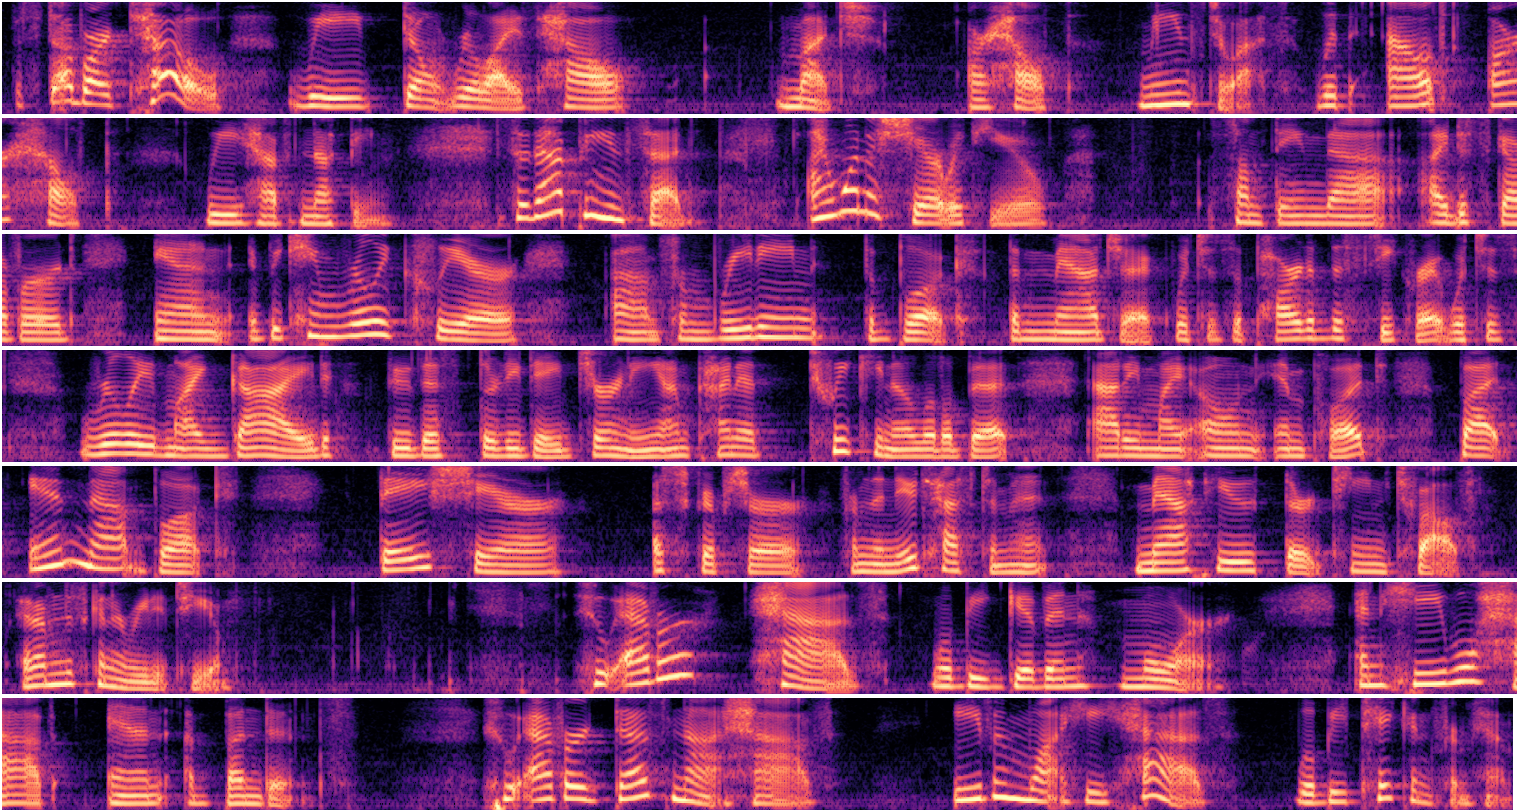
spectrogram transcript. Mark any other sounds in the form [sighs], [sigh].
stub our toe, we don't realize how much our health means to us. Without our health, we have nothing. So, that being said, I want to share with you something that I discovered, and it became really clear um, from reading the book, The Magic, which is a part of The Secret, which is really my guide through this 30 day journey. I'm kind of tweaking a little bit, adding my own input. But in that book, they share a scripture from the New Testament, Matthew 13 12. And I'm just going to read it to you. Whoever has will be given more, and he will have an abundance. Whoever does not have, even what he has, will be taken from him.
